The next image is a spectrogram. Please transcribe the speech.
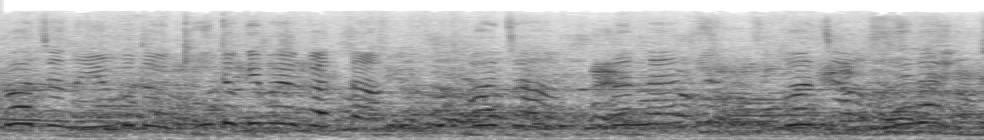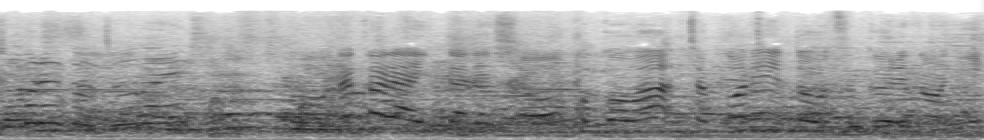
おばあちゃんの言うことを聞いとけばよかった。おばあちゃんごめんね。おばあちゃんお願い。チョコレートちょうだい。もうだから言ったでしょ。ここはチョコレートを作るのに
